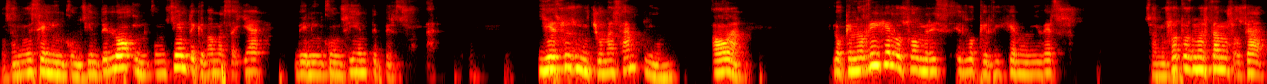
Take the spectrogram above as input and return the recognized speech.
O sea, no es el inconsciente, lo inconsciente que va más allá del inconsciente personal. Y eso es mucho más amplio. ¿no? Ahora, lo que nos rige a los hombres es lo que rige el universo. O sea, nosotros no estamos, o sea,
